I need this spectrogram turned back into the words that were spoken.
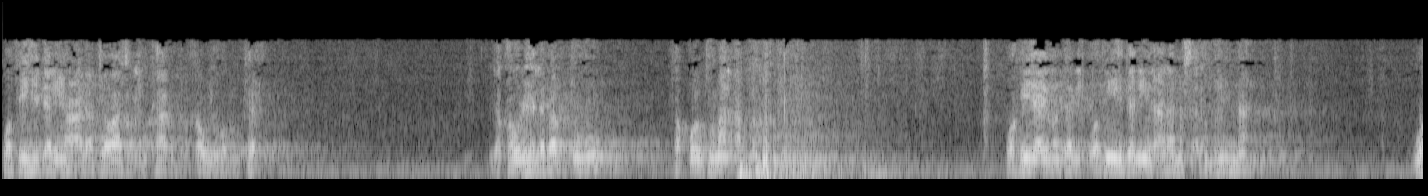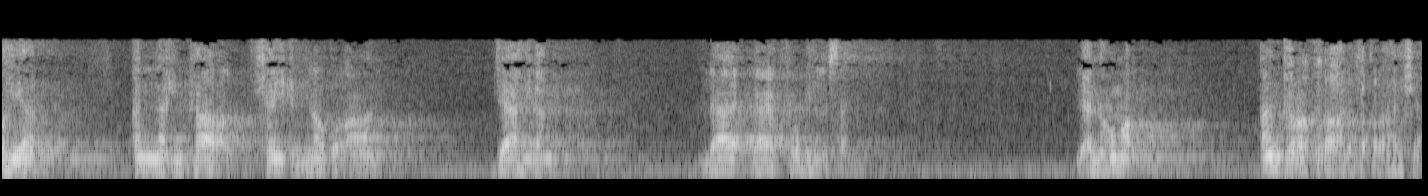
وفيه دليل على جواز الإنكار بالقول وبالفعل. لقوله لببته فقلت من أقرأ وفيه أيضا دليل وفيه دليل على مسألة مهمة وهي أن إنكار شيء من القرآن جاهلا لا لا يكفر به الإنسان. لأن عمر أنكر القراءة التي قرأها هشام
